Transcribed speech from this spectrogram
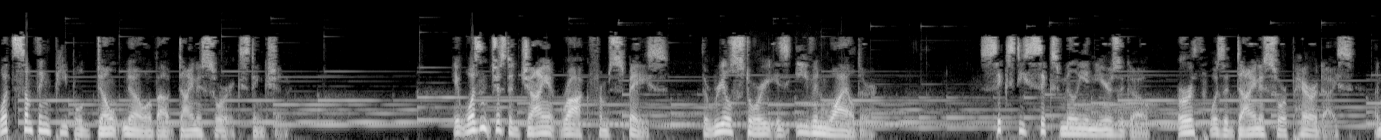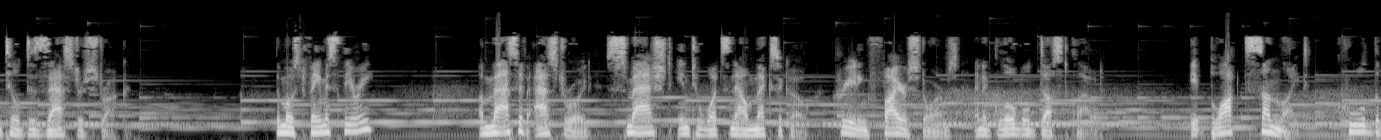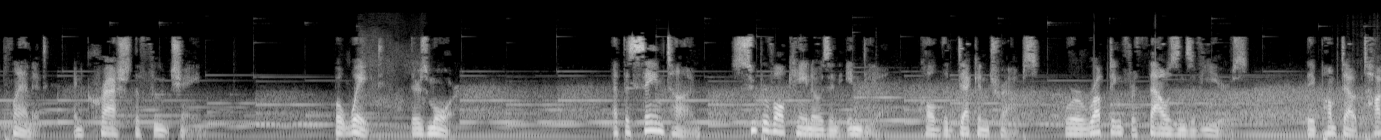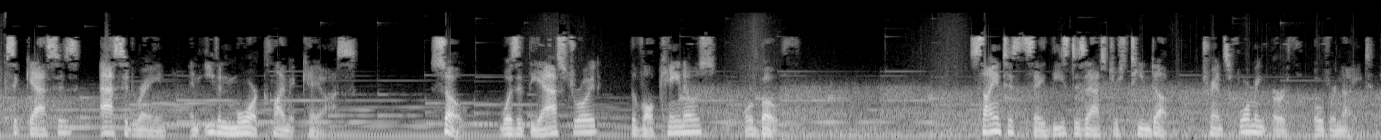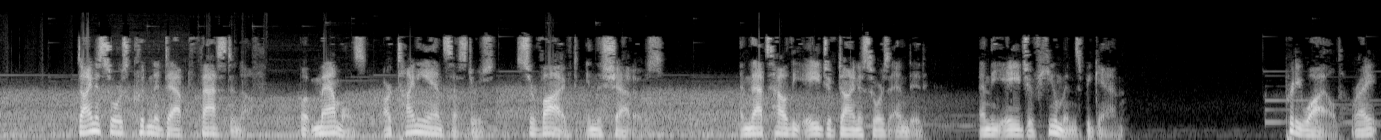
What's something people don't know about dinosaur extinction? It wasn't just a giant rock from space. The real story is even wilder. 66 million years ago, Earth was a dinosaur paradise until disaster struck. The most famous theory? A massive asteroid smashed into what's now Mexico, creating firestorms and a global dust cloud. It blocked sunlight, cooled the planet, and crashed the food chain. But wait, there's more. At the same time, supervolcanoes in India, called the Deccan Traps, were erupting for thousands of years. They pumped out toxic gases, acid rain, and even more climate chaos. So, was it the asteroid, the volcanoes, or both? Scientists say these disasters teamed up, transforming Earth overnight. Dinosaurs couldn't adapt fast enough, but mammals, our tiny ancestors, survived in the shadows. And that's how the age of dinosaurs ended, and the age of humans began. Pretty wild, right?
